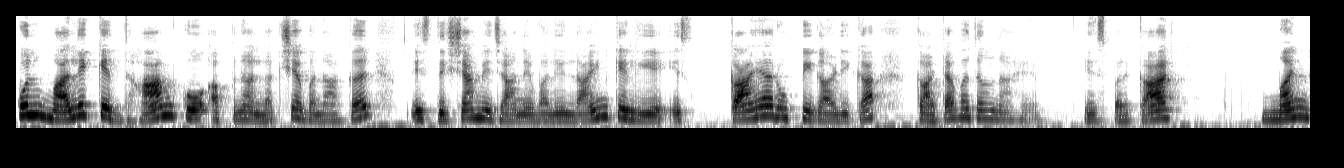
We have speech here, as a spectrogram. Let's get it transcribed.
कुल मालिक के धाम को अपना लक्ष्य बनाकर इस दिशा में जाने वाली लाइन के लिए इस काया रूपी गाड़ी का कांटा बदलना है। इस प्रकार मन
